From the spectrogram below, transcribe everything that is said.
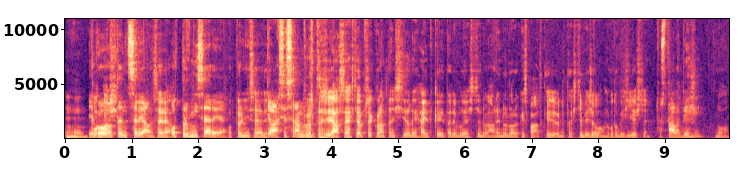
Mm-hmm. Jako ten seriál. ten seriál. Od první série. Od první série. Děláš si srandu. Protože já jsem chtěl překonat ten šílený hype, který tady byl ještě do, do dva roky zpátky, že to ještě běželo, nebo to běží ještě? To stále běží. No,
